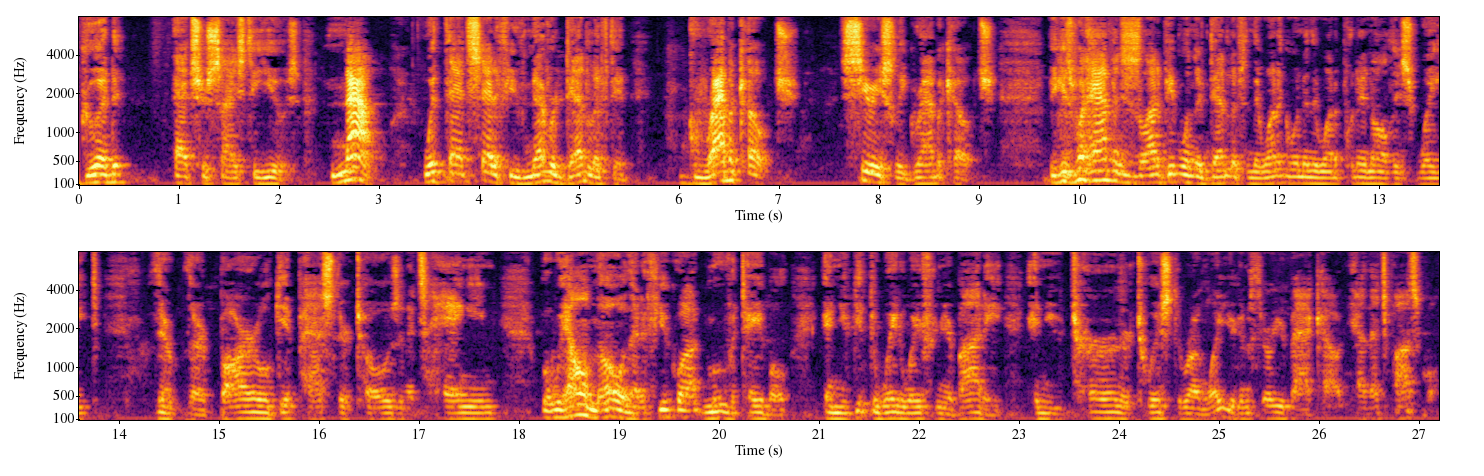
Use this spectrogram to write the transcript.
good exercise to use. Now, with that said, if you've never deadlifted, grab a coach. Seriously, grab a coach. Because what happens is a lot of people when they're deadlifting, they want to go in and they want to put in all this weight. Their their bar will get past their toes and it's hanging. Well, we all know that if you go out and move a table and you get the weight away from your body and you turn or twist the wrong way, you're going to throw your back out. Yeah, that's possible.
